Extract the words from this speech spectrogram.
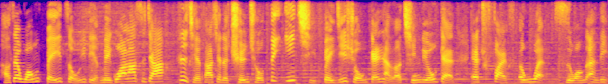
好，再往北走一点，美国阿拉斯加日前发现了全球第一起北极熊感染了禽流感 H5N1 死亡的案例。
